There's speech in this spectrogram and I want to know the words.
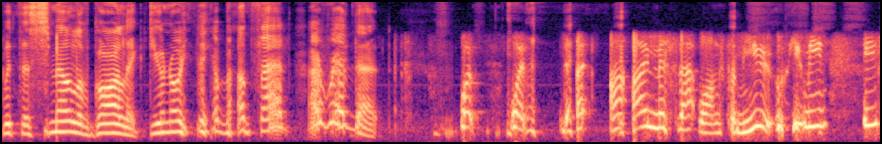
with the smell of garlic. Do you know anything about that? I read that. What? What? I, uh, I, I missed that one from you. You mean if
